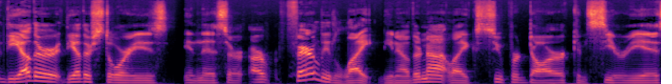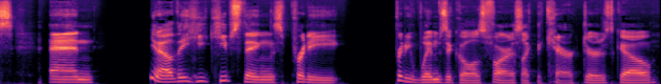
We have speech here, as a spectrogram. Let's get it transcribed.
the other the other stories in this are are fairly light you know? They're not like super dark and serious. And you know the, he keeps things pretty pretty whimsical as far as like the characters go.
